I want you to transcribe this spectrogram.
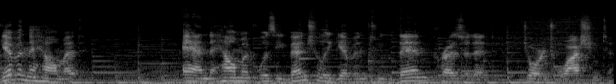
given the helmet, and the helmet was eventually given to then President George Washington.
